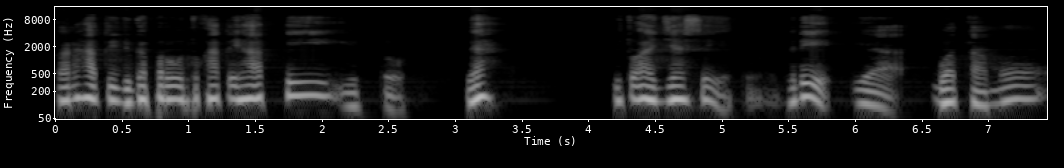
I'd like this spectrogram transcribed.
Karena hati juga perlu untuk hati-hati gitu. Ya itu aja sih gitu. Jadi ya buat kamu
